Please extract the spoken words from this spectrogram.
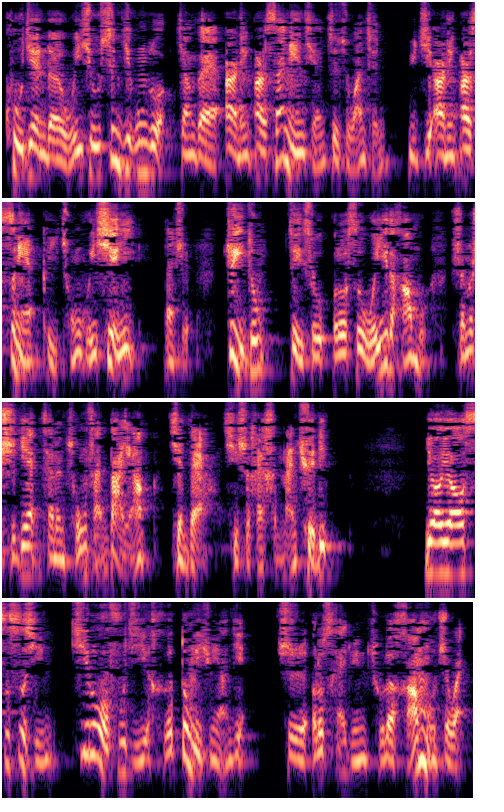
库舰的维修升级工作将在二零二三年前正式完成，预计二零二四年可以重回现役，但是最终，这艘俄罗斯唯一的航母什么时间才能重返大洋？现在啊，其实还很难确定。幺幺四四型基洛夫级核动力巡洋舰是俄罗斯海军除了航母之外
